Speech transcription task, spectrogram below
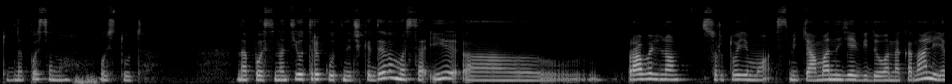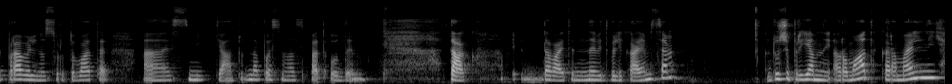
Тут написано, ось тут написано ті трикутнички дивимося і е, правильно сортуємо сміття. У мене є відео на каналі, як правильно сортувати е, сміття. Тут написано спет 1. Так, давайте не відволікаємося. Дуже приємний аромат, карамельний.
